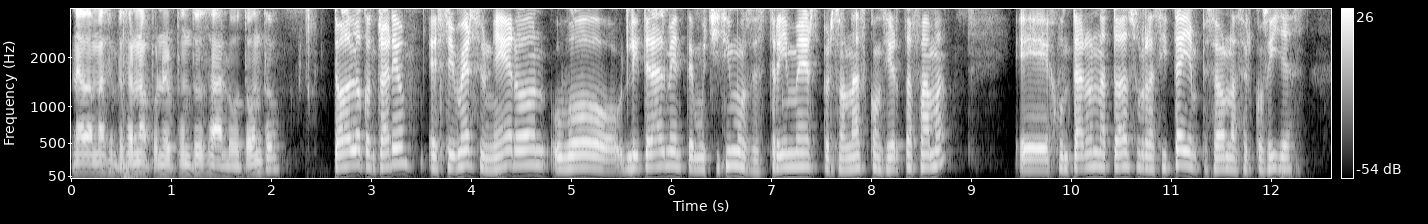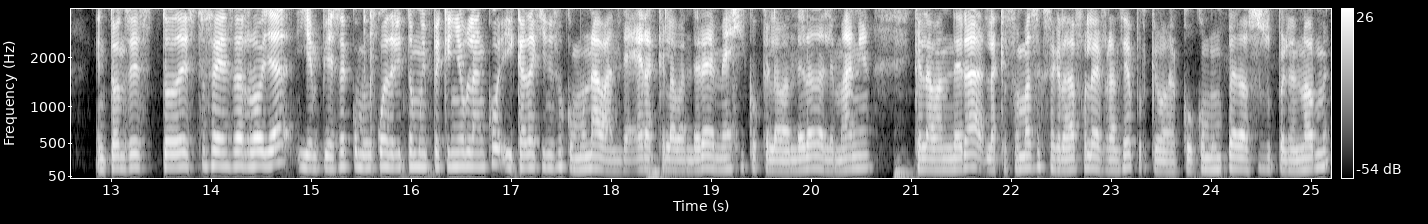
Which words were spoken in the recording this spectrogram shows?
nada más empezaron a poner puntos a lo tonto. Todo lo contrario, streamers se unieron, hubo literalmente muchísimos streamers, personas con cierta fama, eh, juntaron a toda su racita y empezaron a hacer cosillas. Entonces todo esto se desarrolla y empieza como un cuadrito muy pequeño blanco y cada quien hizo como una bandera, que la bandera de México, que la bandera de Alemania, que la bandera, la que fue más exagerada fue la de Francia porque abarcó como un pedazo súper enorme.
